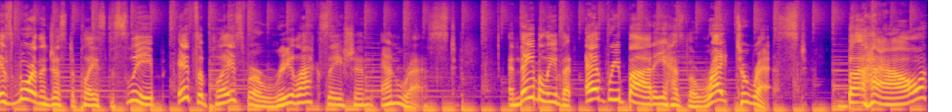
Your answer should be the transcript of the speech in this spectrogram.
is more than just a place to sleep, it's a place for relaxation and rest. And they believe that everybody has the right to rest. But how?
